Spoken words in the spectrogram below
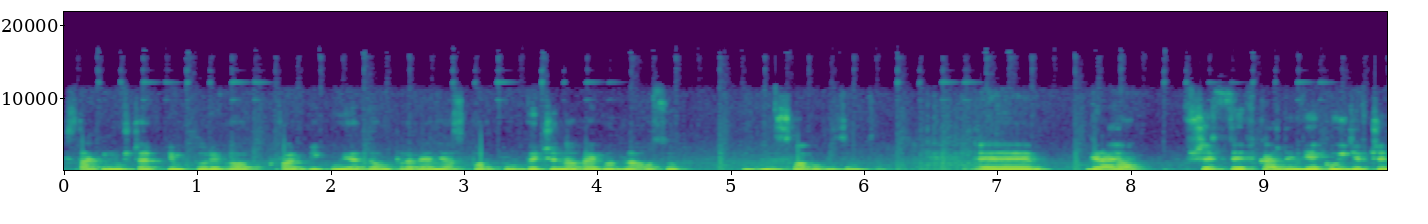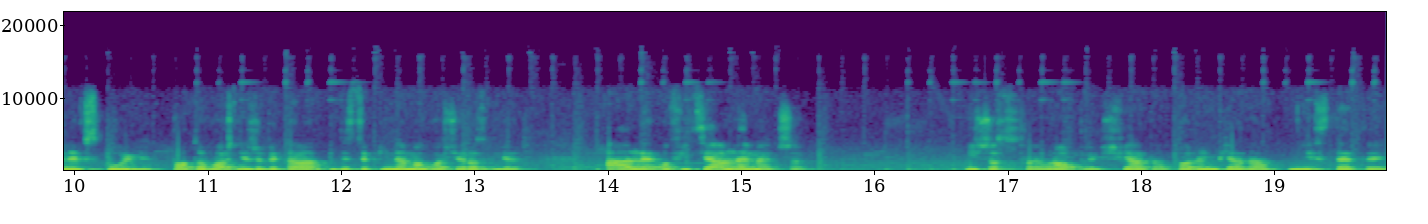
z takim uszczerbkiem, który go kwalifikuje do uprawiania sportu wyczynowego dla osób słabowidzących. E, grają wszyscy w każdym wieku i dziewczyny wspólnie, po to właśnie, żeby ta dyscyplina mogła się rozwijać. Ale oficjalne mecze Mistrzostwa Europy, świata, Olimpiada niestety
